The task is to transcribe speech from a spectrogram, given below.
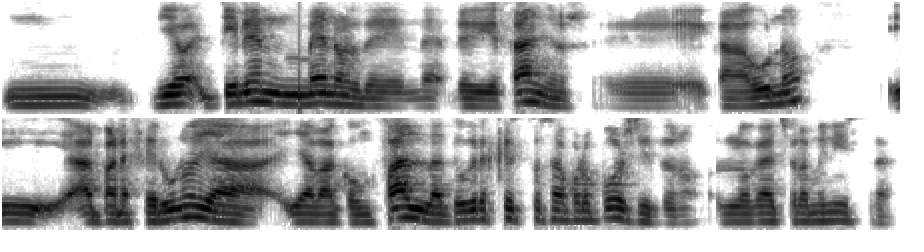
mm, tienen menos de, 10 años eh, cada uno y al parecer uno ya, ya va con falda. ¿Tú crees que esto es a propósito, ¿no? lo que ha hecho la ministra?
